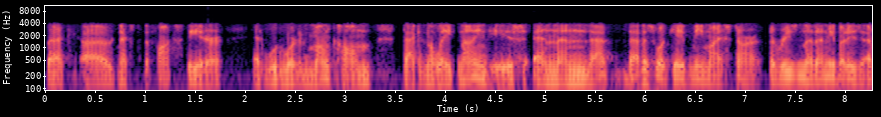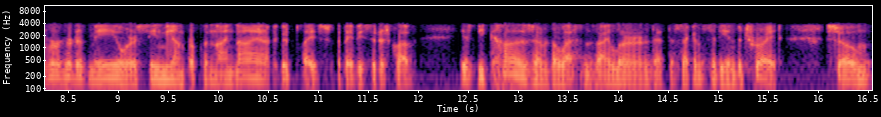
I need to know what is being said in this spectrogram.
back uh, next to the Fox Theater at Woodward and Montcalm back in the late 90s. And then that, that is what gave me my start. The reason that anybody's ever heard of me or seen me on Brooklyn Nine-Nine or The Good Place or The Babysitters Club is because of the lessons I learned at the Second City in Detroit. So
